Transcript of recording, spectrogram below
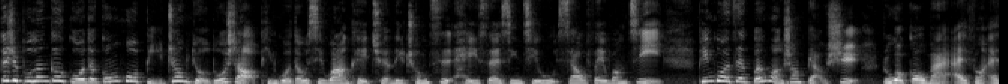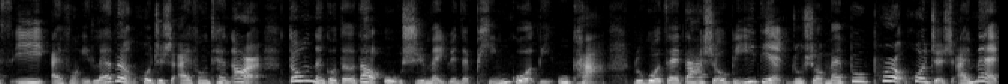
但是不论各国的供货比重有多少，苹果都希望可以全力冲刺黑色星期五消费旺季。苹果在官网上表示，如果购买 iPhone SE、iPhone 11或者是 iPhone XR，都能够得到五十美元的苹果礼物卡。如果再大手笔一点，入手 MacBook Pro 或者是 iMac，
